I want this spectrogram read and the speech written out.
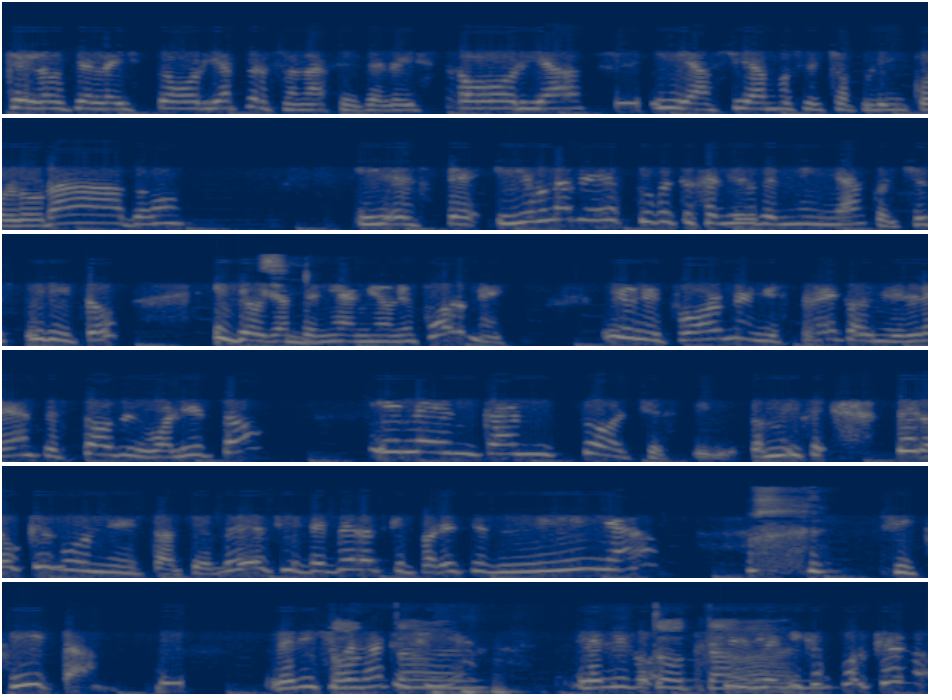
que los de la historia, personajes de la historia, y hacíamos el Chapulín Colorado, y este, y una vez tuve que salir de niña con Chespirito, y yo ya tenía mi uniforme mi uniforme, mis pecas, mis lentes, todo igualito. Y le encantó a Chespirito. Me dice, pero qué bonita te ves y de veras que pareces niña chiquita. Le dije, ¿verdad que sí? Le digo, sí, le dije, ¿por qué no?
